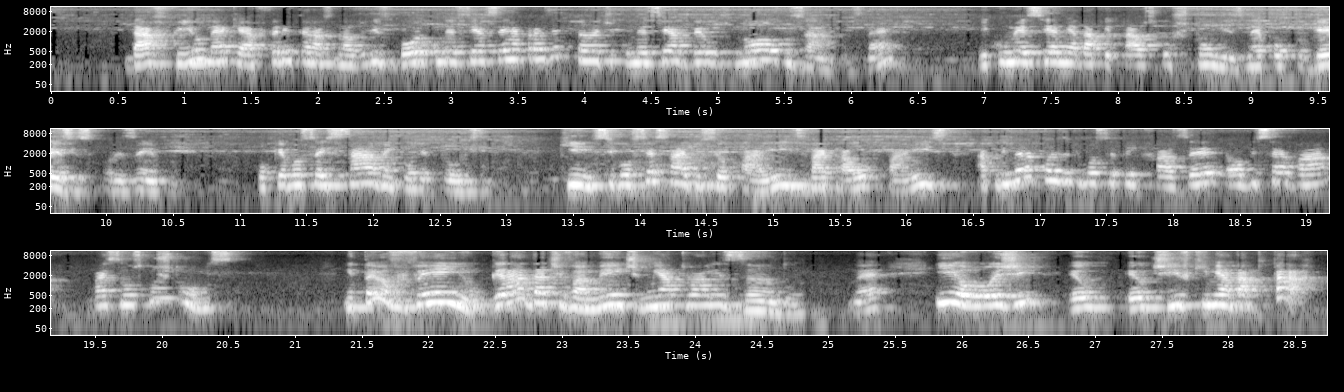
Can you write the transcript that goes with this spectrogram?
da FIO, né, que é a Feira Internacional de Lisboa, eu comecei a ser representante, comecei a ver os novos ares, né? E comecei a me adaptar aos costumes né, portugueses, por exemplo. Porque vocês sabem, corretores, que se você sai do seu país, vai para outro país, a primeira coisa que você tem que fazer é observar quais são os costumes. Então, eu venho gradativamente me atualizando, né? E hoje eu, eu tive que me adaptar.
